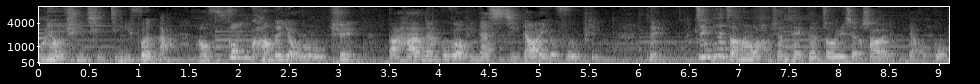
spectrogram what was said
网友群起激愤啦，然后疯狂的涌入去把他那 Google 评价挤到一个负评，对。今天早上我好像才跟周律师有稍微聊过，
